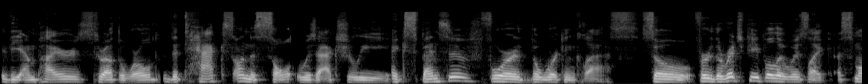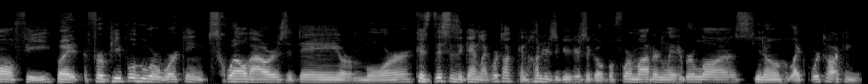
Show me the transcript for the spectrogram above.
the empires throughout the world, the tax on the salt was actually expensive for the working class. So for the rich people, it was like a small fee, but for people who were working 12 hours a day or more, because this is again, like we're talking hundreds of years ago before modern labor laws, you know, like we're talking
